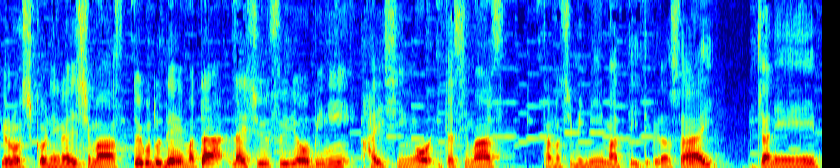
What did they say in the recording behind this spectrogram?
よろしくお願いします。ということでまた来週水曜日に配信をいたします。楽しみに待っていてください。じゃあね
